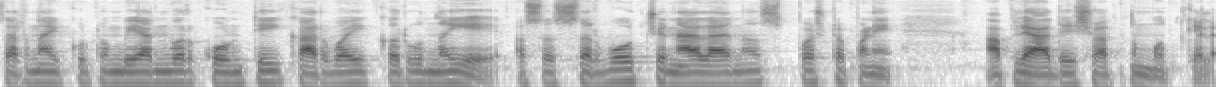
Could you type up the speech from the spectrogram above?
सरनाईक कुटुंबियांवर कोणतीही कारवाई करू नये असं सर्वोच्च न्यायालयानं स्पष्टपणे आपल्या आदेशात नमूद केलं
